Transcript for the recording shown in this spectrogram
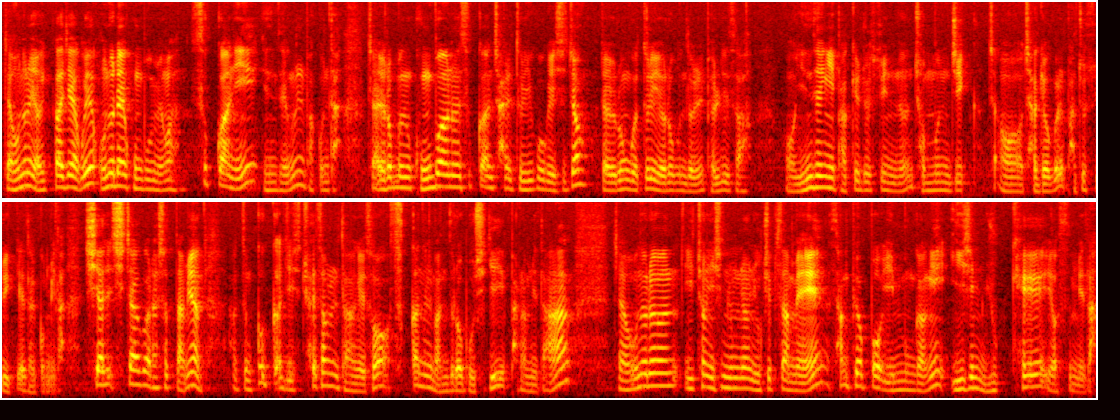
자, 오늘은 여기까지 하고요. 오늘의 공부명은 습관이 인생을 바꾼다. 자, 여러분 공부하는 습관 잘 들이고 계시죠? 자, 이런 것들이 여러분들 변리사 어, 인생이 바뀌어줄 수 있는 전문직 자, 어, 자격을 받을 수 있게 될 겁니다. 시, 시작을 하셨다면 하여튼 끝까지 최선을 다해서 습관을 만들어 보시기 바랍니다. 자, 오늘은 2026년 63회 상표법 입문 강의 26회였습니다.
